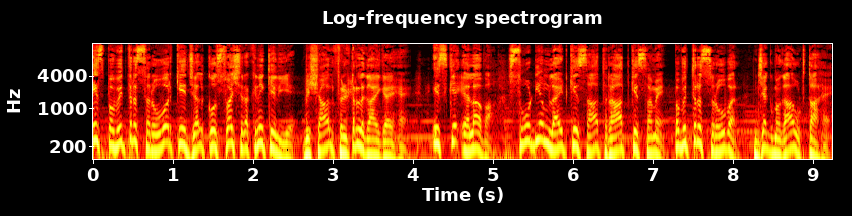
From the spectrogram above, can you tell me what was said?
इस पवित्र सरोवर के जल को स्वच्छ रखने के लिए विशाल फ़िल्टर लगाए गए हैं। इसके अलावा सोडियम लाइट के साथ रात के समय पवित्र सरोवर जगमगा उठता है।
